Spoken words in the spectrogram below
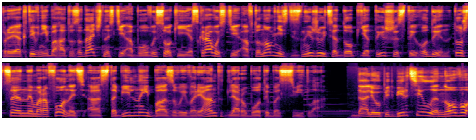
При активній багатозадачності або високій яскравості автономність знижується до 5-6 годин. Тож це не марафонець, а стабільний базовий варіант для роботи без світла. Далі у підбірці Lenovo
